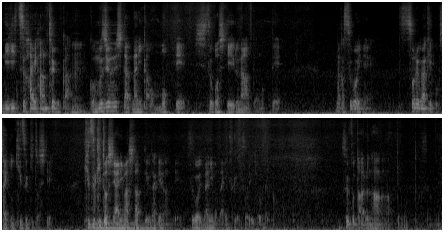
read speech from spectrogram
二律背反というか、うん。こう矛盾した何かを持って過ごしているなって思って。なんかすごいね。それが結構最近気づきとして気づきとしてありましたっていうだけなんですごい何もないんですけどそれ以上が今そういうことあるなって思ったんですよね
